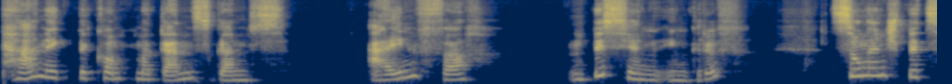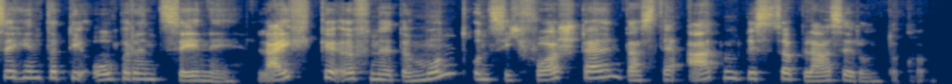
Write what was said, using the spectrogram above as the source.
Panik bekommt man ganz, ganz einfach ein bisschen in den Griff Zungenspitze hinter die oberen Zähne, leicht geöffneter Mund und sich vorstellen, dass der Atem bis zur Blase runterkommt.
